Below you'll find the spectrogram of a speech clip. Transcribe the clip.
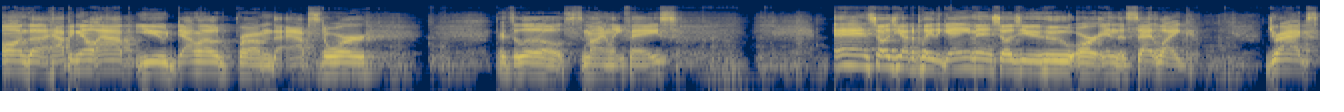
on the Happy Meal app. You download from the App Store. There's a little smiley face. And shows you how to play the game and shows you who are in the set like Drax,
